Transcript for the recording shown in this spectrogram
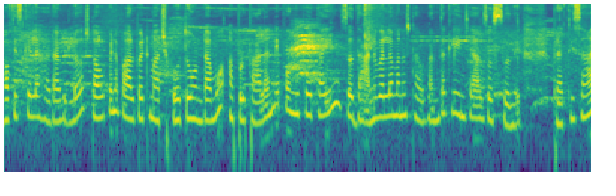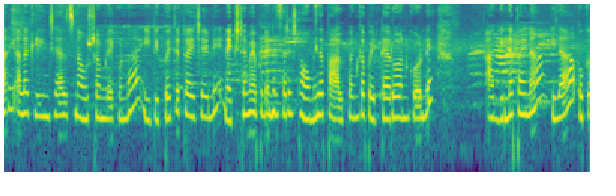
ఆఫీస్కి వెళ్ళే హడావిడిలో స్టవ్ పైన పాలు పెట్టి మర్చిపోతూ ఉంటాము. అప్పుడు పాలన్నీ పొంగిపోతాయి. సో దానివల్ల మనం స్టవ్ అంతా క్లీన్ చేయాల్సి వస్తుంది. ప్రతిసారి అలా క్లీన్ చేయాల్సిన అవసరం లేకుండా ఈ టిప్ అయితే ట్రై చేయండి. నెక్స్ట్ టైం ఎప్పుడైనా సరే స్టవ్ మీద పాలు కనుక పెట్టారు అనుకోండి ఆ గిన్నె పైన ఇలా ఒక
